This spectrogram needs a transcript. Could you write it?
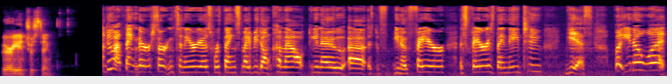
Very interesting do I think there are certain scenarios where things maybe don't come out, you know, uh, you know, fair as fair as they need to? Yes, but you know what?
